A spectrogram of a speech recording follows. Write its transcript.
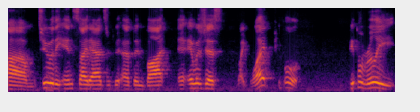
Um, two of the inside ads have been, bought. It, was just like what people people really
